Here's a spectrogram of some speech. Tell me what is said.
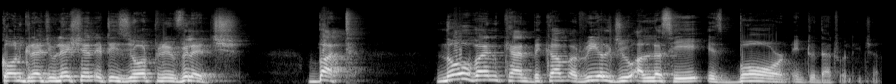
Congratulations, it is your privilege. But no one can become a real Jew unless he is born into that religion.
